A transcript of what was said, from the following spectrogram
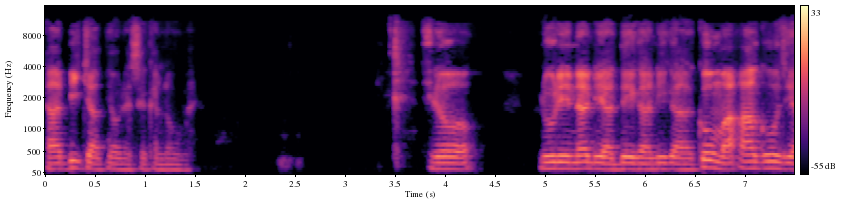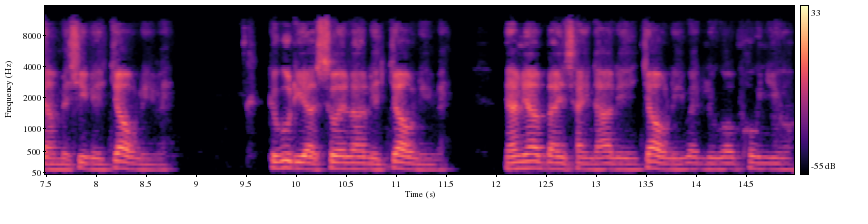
ဒါအတိအကျပြောတဲ့စကားလုံးပဲအဲတော့လူတွေနတ်တရားဒေဂာနိကကိုယ်မှာအာကိုးစရာမရှိလေကြောက်နေပဲဒုက္ခတရားဆွဲလန်းလေကြောက်နေပဲများများပိုင်ဆိုင်ထားလေကြောက်လေပဲလူရောဘုန်းကြီးရော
